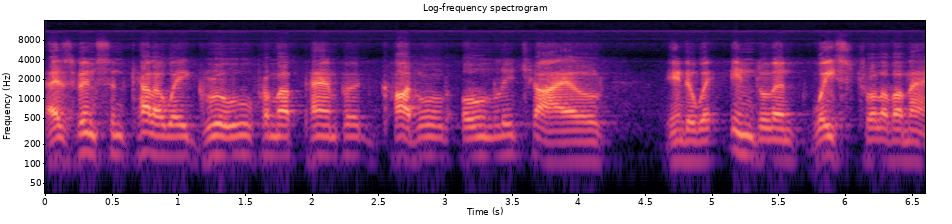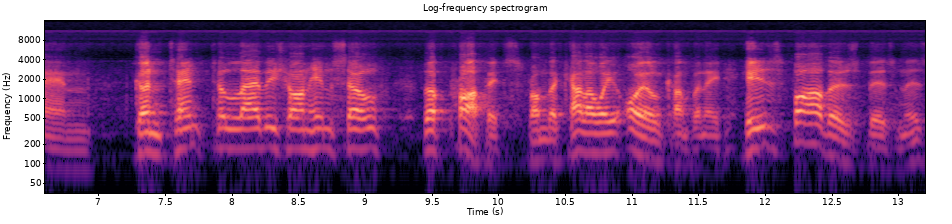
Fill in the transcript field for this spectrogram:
as Vincent Calloway grew from a pampered, coddled, only child into an indolent wastrel of a man, content to lavish on himself the profits from the Calloway Oil Company, his father's business,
